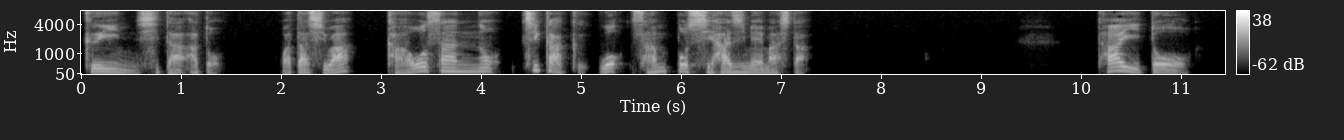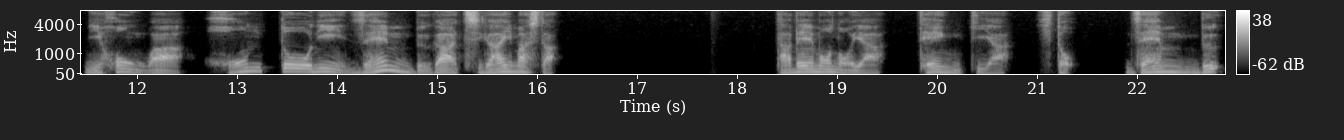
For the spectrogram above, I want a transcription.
クインした後、私はカオさんの近くを散歩し始めました。タイと日本は本当に全部が違いました。食べ物や天気や人、全部、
